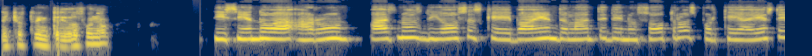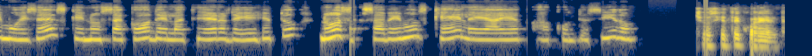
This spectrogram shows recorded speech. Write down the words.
Hechos 32.1 diciendo a Aarón, haznos dioses que vayan delante de nosotros, porque a este Moisés que nos sacó de la tierra de Egipto, no sabemos qué le haya acontecido. Hechos 7:40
